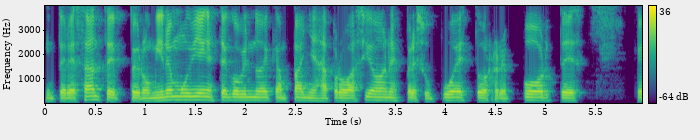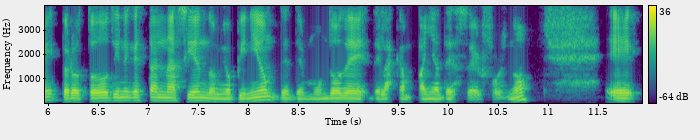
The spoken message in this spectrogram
interesante, pero miren muy bien este gobierno de campañas, aprobaciones, presupuestos, reportes, pero todo tiene que estar naciendo, en mi opinión, desde el mundo de, las campañas de Salesforce, ¿no? Eh,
